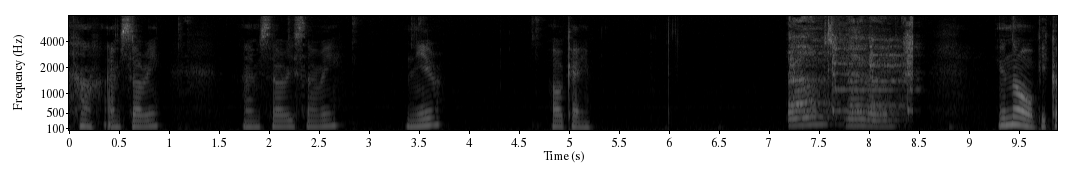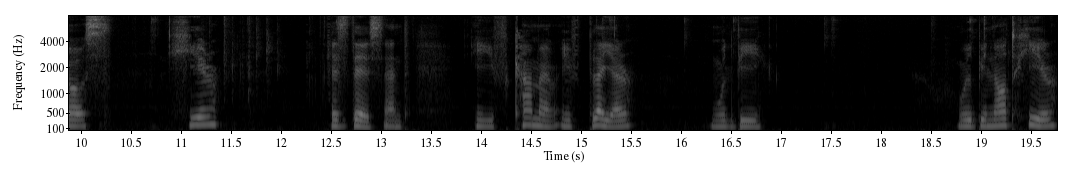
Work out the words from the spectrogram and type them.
Huh, I'm sorry. I'm sorry sorry. Near? Okay. Round my room, you know because here is this and if camera if player will be will be not here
